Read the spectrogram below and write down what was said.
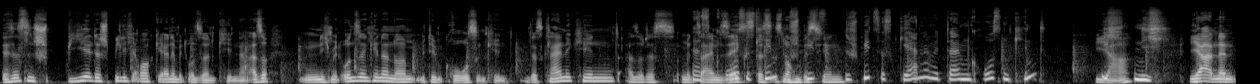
das ist ein Spiel, das spiele ich aber auch gerne mit unseren Kindern. Also nicht mit unseren Kindern, sondern mit dem großen Kind. Das kleine Kind, also das mit Das seinem Sechs, das Kind, ist noch ein spielst, bisschen. Du spielst das gerne mit deinem großen Kind? Ja. Ich nicht. Ja, dann,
